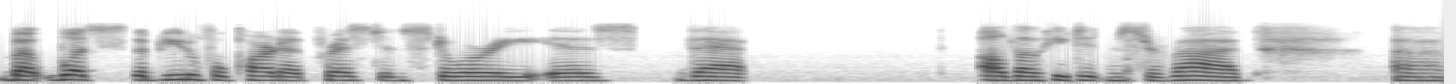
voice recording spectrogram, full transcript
But what's the beautiful part of Preston's story is that although he didn't survive, uh,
